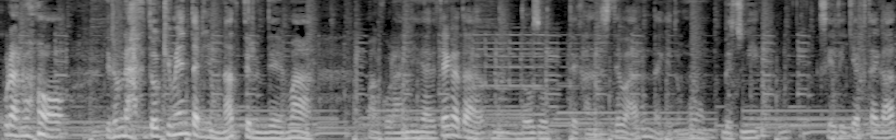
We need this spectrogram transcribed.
これあの いろんな ドキュメンタリーにもなってるんで、まあ、まあご覧になりたい方は、うん、どうぞって感じではあるんだけども別に性的虐待があっ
